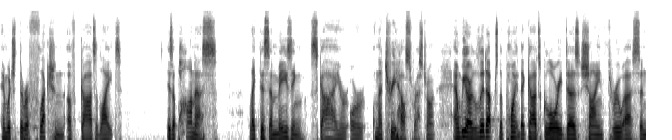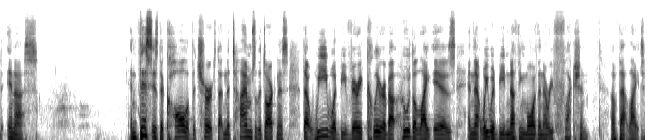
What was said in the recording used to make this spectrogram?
in which the reflection of God's light is upon us like this amazing sky or, or on that treehouse restaurant. And we are lit up to the point that God's glory does shine through us and in us. And this is the call of the church that in the times of the darkness that we would be very clear about who the light is and that we would be nothing more than a reflection of that light.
